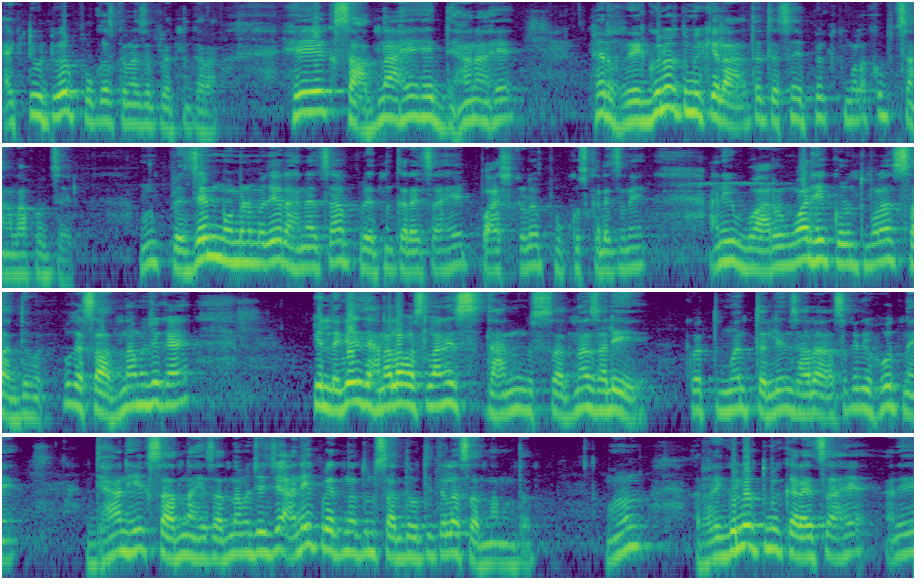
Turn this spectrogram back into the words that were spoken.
ॲक्टिव्हिटीवर फोकस करण्याचा प्रयत्न करा. हे एक साधना आहे हे ध्यान आहे. हे रेग्युलर तुम्ही केला तर त्याचा इफेक्ट तुम्हाला खूप चांगला होत जाईल. म्हणून प्रेझेंट मोमेंटमध्ये राहण्याचा प्रयत्न करायचा आहे. पास्टकडं फोकस करायचं नाही. आणि वारंवार हे करून तुम्हाला साध्य होईल. बघा साधना म्हणजे काय? की लगेच ध्यानाला बसला आणि ध्यान साधना झाली किंवा मन तल्लीन झालं असं कधी होत नाही. ध्यान ही एक साधना आहे. साधना म्हणजे जे अनेक प्रयत्नातून साध्य होते त्याला साधना म्हणतात. म्हणून रेग्युलर तुम्ही करायचं आहे आणि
